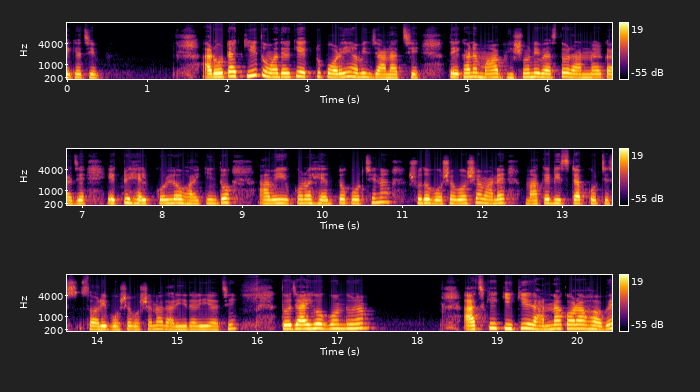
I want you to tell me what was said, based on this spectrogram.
রেখেছি। আর ওটা কি তোমাদেরকে একটু পরেই আমি জানাচ্ছি। তো এখানে মা ভীষণই ব্যস্ত রান্নার কাজে, একটু হেল্প করলেও হয়। কিন্তু আমি কোনো হেল্প তো করছি না, শুধু বসে বসে মানে মাকে ডিস্টার্ব করছি। সরি বসে বসে না, দাঁড়িয়ে দাঁড়িয়ে আছি। তো যাই হোক বন্ধুরা, আজকে কি কি রান্না করা হবে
